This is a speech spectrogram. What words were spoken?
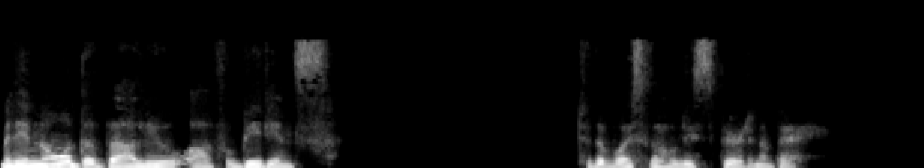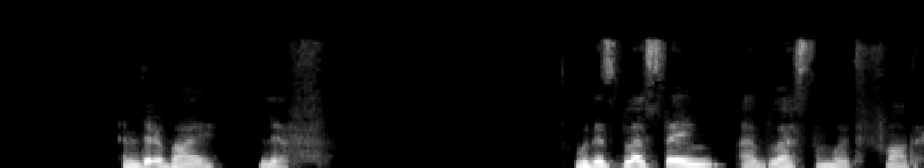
May they know the value of obedience to the voice of the Holy Spirit and obey, and thereby live. With this blessing, I bless them with Father,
